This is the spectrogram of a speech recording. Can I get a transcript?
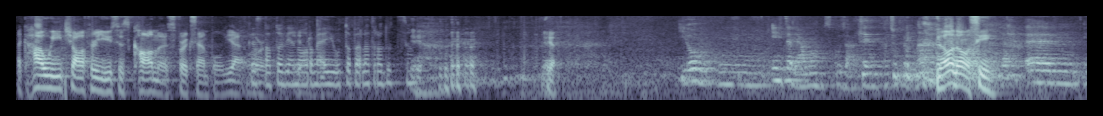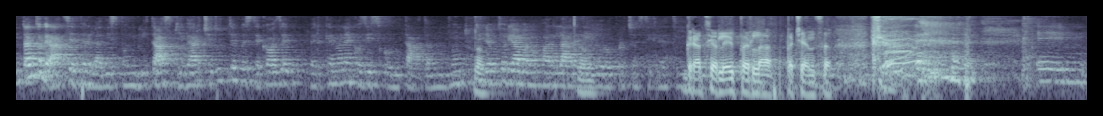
Like how each author uses commas, for example. Yeah, che or, è stato di enorme aiuto per la traduzione. yeah. Io in italiano, scusate, faccio prima. No, no, sì. Eh, intanto grazie per la disponibilità a spiegarci tutte queste cose perché non è così scontata, non tutti no. gli autori amano parlare no. dei loro processi creativi. Grazie a lei per la pazienza. e, ehm,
